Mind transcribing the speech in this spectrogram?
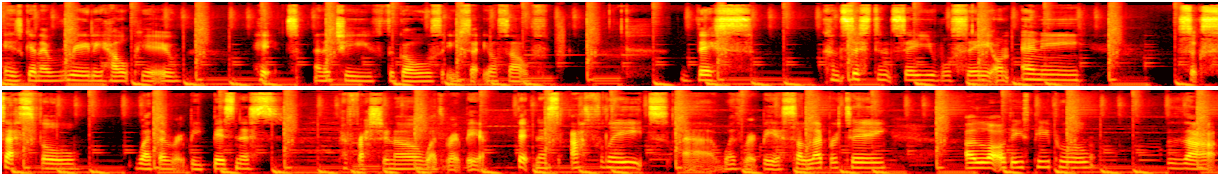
is going to really help you hit and achieve the goals that you set yourself. This consistency you will see on any successful, whether it be business, professional, whether it be a fitness athlete, uh, whether it be a celebrity. A lot of these people that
